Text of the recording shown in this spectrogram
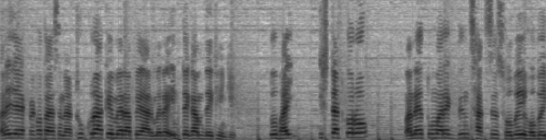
মানে যে একটা কথা আছে না, ঠুকরা কে মেরা পে আর মেরা ইন্তেকাম দেখেঙ্গি। তো ভাই স্টার্ট করো মানে তোমার একদিন সাকসেস হবেই হবেই।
